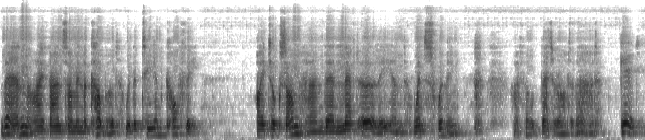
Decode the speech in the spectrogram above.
Then I found some in the cupboard with the tea and coffee. I took some and then left early and went swimming. I felt better after that. Good.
